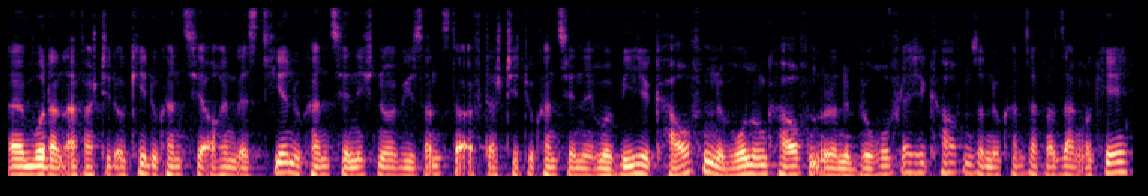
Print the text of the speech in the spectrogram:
äh, wo dann einfach steht, okay, du kannst hier auch investieren, du kannst hier nicht nur, wie sonst da öfter steht, du kannst hier eine Immobilie kaufen, eine Wohnung kaufen oder eine Bürofläche kaufen, sondern du kannst einfach sagen, okay,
